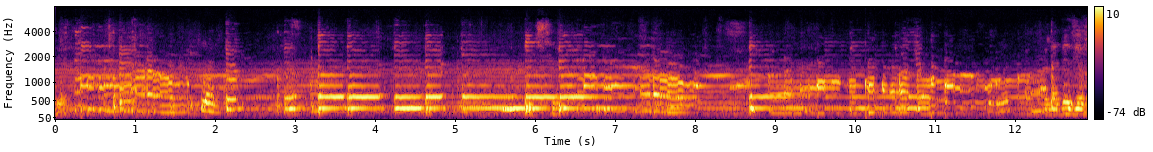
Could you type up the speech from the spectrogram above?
bebê. Mano. Isso. Olha, desenho.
